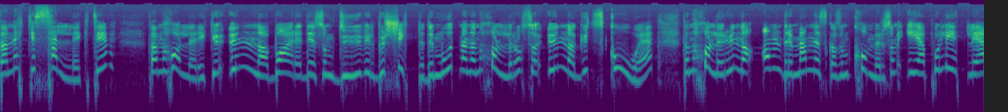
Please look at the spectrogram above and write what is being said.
den er ikke selektiv. Den holder ikke unna bare det som du vil beskytte det mot, men den holder også unna Guds godhet. Den holder unna andre mennesker som kommer, som er pålitelige,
